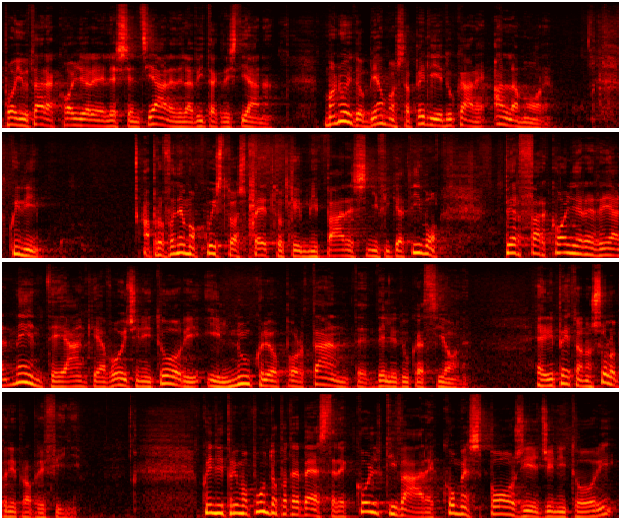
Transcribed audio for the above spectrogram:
può aiutare a cogliere l'essenziale della vita cristiana, ma noi dobbiamo saperli educare all'amore. Quindi Approfondiamo questo aspetto che mi pare significativo per far cogliere realmente anche a voi genitori il nucleo portante dell'educazione e ripeto non solo per i propri figli. Quindi il primo punto potrebbe essere coltivare come sposi e genitori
